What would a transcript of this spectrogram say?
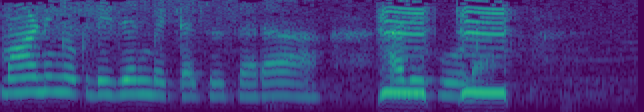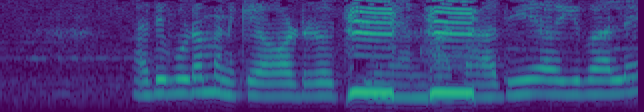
మార్నింగ్ ఒక డిజైన్ పెట్టా చూసారా? అది కూడా. అది కూడా మనకి ఆర్డర్ వచ్చింది అనమాట అది ఇవ్వాలే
